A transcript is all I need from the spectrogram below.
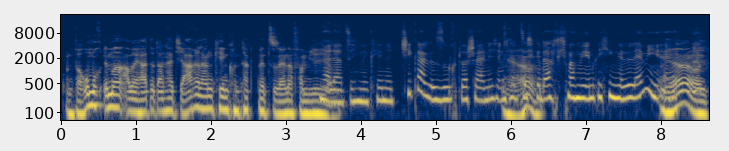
Und warum auch immer, aber er hatte dann halt jahrelang keinen Kontakt mehr zu seiner Familie. Ja, der hat sich eine kleine Chica gesucht wahrscheinlich und Ja. hat sich gedacht, ich mache mir einen richtigen Lemmy, ey. Ja, und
